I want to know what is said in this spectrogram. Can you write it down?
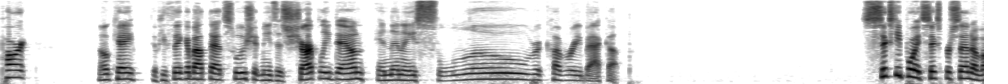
part, okay. If you think about that swoosh, it means it's sharply down and then a slow recovery back up. 60.6% of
